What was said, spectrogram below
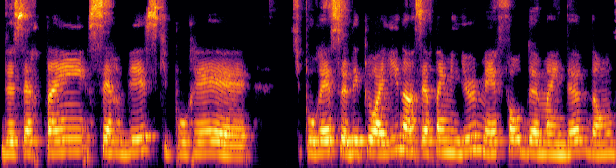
de certains services qui pourraient qui pourrait se déployer dans certains milieux, mais faute de main-d'œuvre, donc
